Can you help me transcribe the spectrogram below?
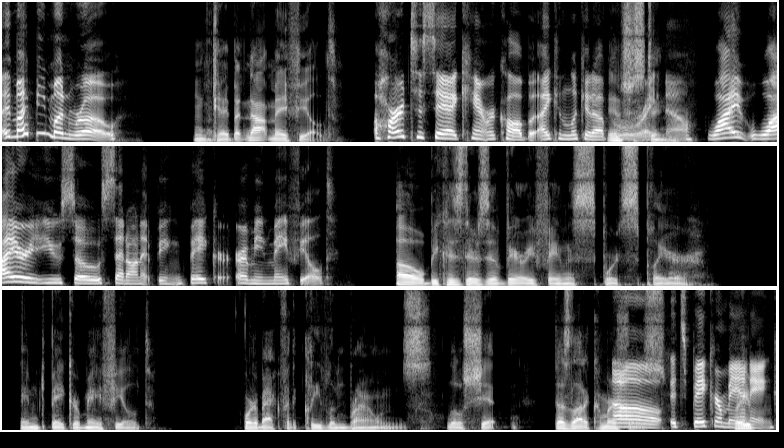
It might be Monroe. Okay, but not Mayfield. Hard to say. I can't recall, but I can look it up right now. Why? Why are you so set on it being Baker? Or, I mean Mayfield. Oh, because there's a very famous sports player named Baker Mayfield, quarterback for the Cleveland Browns. Little shit. Does a lot of oh, commercials. Oh, it's Baker Where he- Manning.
